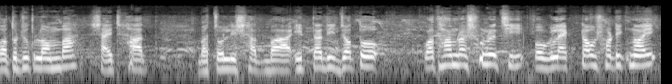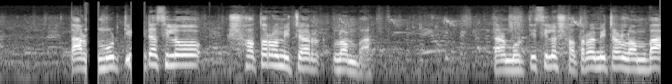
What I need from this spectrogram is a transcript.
কতটুকু লম্বা? ষাট হাত বা চল্লিশ হাত বা ইত্যাদি যত কথা আমরা শুনেছি, ওগুলো একটাও সঠিক নয়। তার মূর্তিটা ছিল সতেরো মিটার লম্বা। তার মূর্তি ছিল সতেরো মিটার লম্বা।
